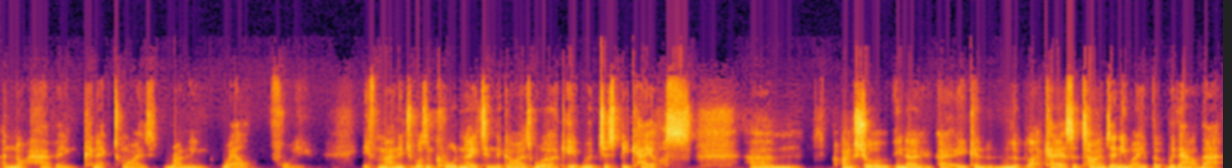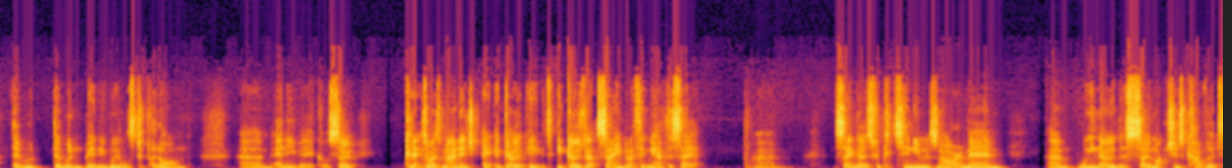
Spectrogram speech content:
and not having ConnectWise running well for you. If Manage wasn't coordinating the guy's work, it would just be chaos. Um, I'm sure you know uh, it can look like chaos at times anyway. But without that, there would there wouldn't be any wheels to put on um, any vehicle. So ConnectWise Manage it, it, go, it, it, goes without saying, but I think we have to say it. Um, same goes for Continuums and RMM. Um, we know that so much is covered,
